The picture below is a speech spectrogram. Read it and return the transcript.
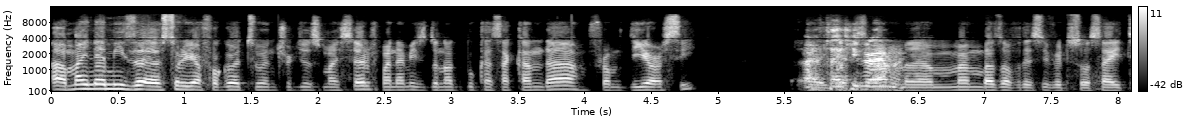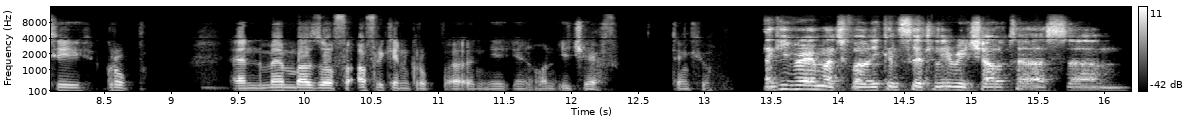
Uh, my name is, uh, sorry, I forgot to introduce myself. My name is Donat Bukasakanda from DRC. Uh, thank yes, you very I'm, much. Uh, members of the civil society group and members of African group uh, in, on EGF. Thank you. Thank you very much. Well, you can certainly reach out to us, um,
